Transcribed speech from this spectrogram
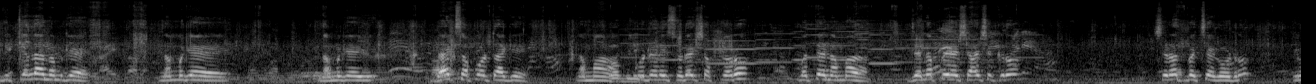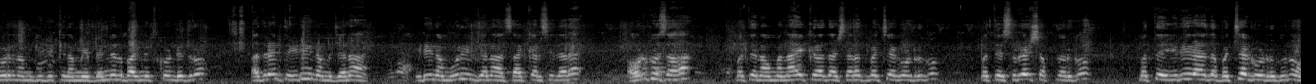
ಇದಕ್ಕೆಲ್ಲ ನಮಗೆ ನಮಗೆ ನಮಗೆ ಬ್ಯಾಕ್ ಸಪೋರ್ಟ್ ಆಗಿ ನಮ್ಮ ಕೋಟಡಿ ಸುರೇಶ್ ಅಪ್ಪನವರು ಮತ್ತು ನಮ್ಮ ಜನಪ್ರಿಯ ಶಾಸಕರು ಶರತ್ ಬಚ್ಚೇಗೌಡರು, ಇವರು ನಮ್ಗೆ ಇದಕ್ಕೆ ನಮಗೆ ಬೆನ್ನೆಲುಬಾಗಿ ನಿಂತ್ಕೊಂಡಿದ್ರು. ಅದರಂತೆ ಇಡೀ ನಮ್ಮ ಜನ, ಇಡೀ ನಮ್ಮ ಊರಿನ ಜನ ಸಹಕರಿಸಿದ್ದಾರೆ. ಅವ್ರಿಗೂ ಸಹ, ಮತ್ತು ನಮ್ಮ ನಾಯಕರಾದ ಶರತ್ ಬಚ್ಚೇಗೌಡ್ರಿಗೂ, ಮತ್ತು ಸುರೇಶ್ ಅಪ್ಪನವ್ರಿಗೂ, ಮತ್ತು ಹಿರಿಯರಾದ ಬಚ್ಚೇಗೌಡ್ರಿಗೂ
